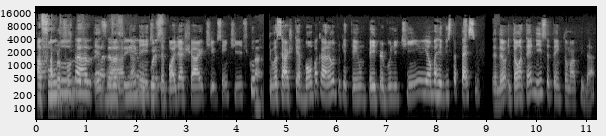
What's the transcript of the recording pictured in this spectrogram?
a fundo. Des, é, Exatamente. Assim, você pode achar artigo científico ah. que você acha que é bom pra caramba, porque tem um paper bonitinho e é uma revista péssima. Entendeu? Então, até nisso você tem que tomar cuidado.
